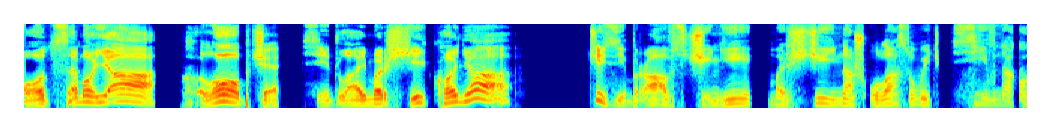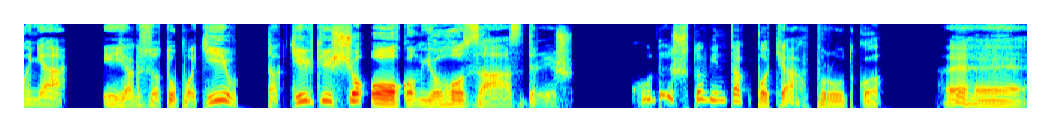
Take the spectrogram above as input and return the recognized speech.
оце моя. Хлопче, сідлай мерщій коня. Чи зібравсь, чи ні, мерщій наш Уласович сів на коня, і як затупотів, так тільки що оком його заздриш. Куди ж то він так потяг прутко? Еге.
